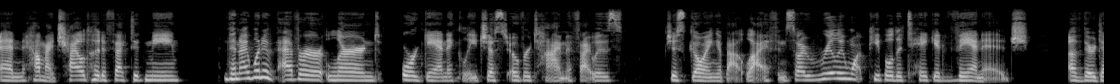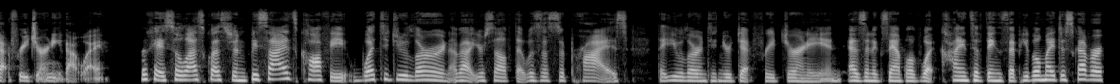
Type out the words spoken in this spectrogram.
and how my childhood affected me than I would have ever learned organically just over time if I was just going about life. And so I really want people to take advantage of their debt free journey that way. Okay, so last question. Besides coffee, what did you learn about yourself that was a surprise that you learned in your debt free journey? And as an example of what kinds of things that people might discover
